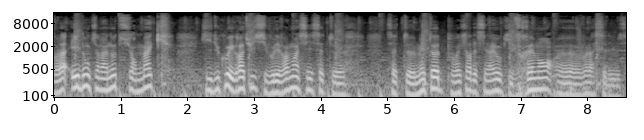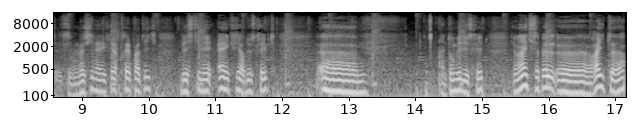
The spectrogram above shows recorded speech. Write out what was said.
voilà, et donc il y en a un autre sur Mac qui du coup est gratuit si vous voulez vraiment essayer cette cette méthode pour écrire des scénarios qui vraiment, euh, voilà, c'est une machine à écrire très pratique, destinée à écrire du script, euh, à tomber du script. Il y en a un qui s'appelle euh, Writer.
